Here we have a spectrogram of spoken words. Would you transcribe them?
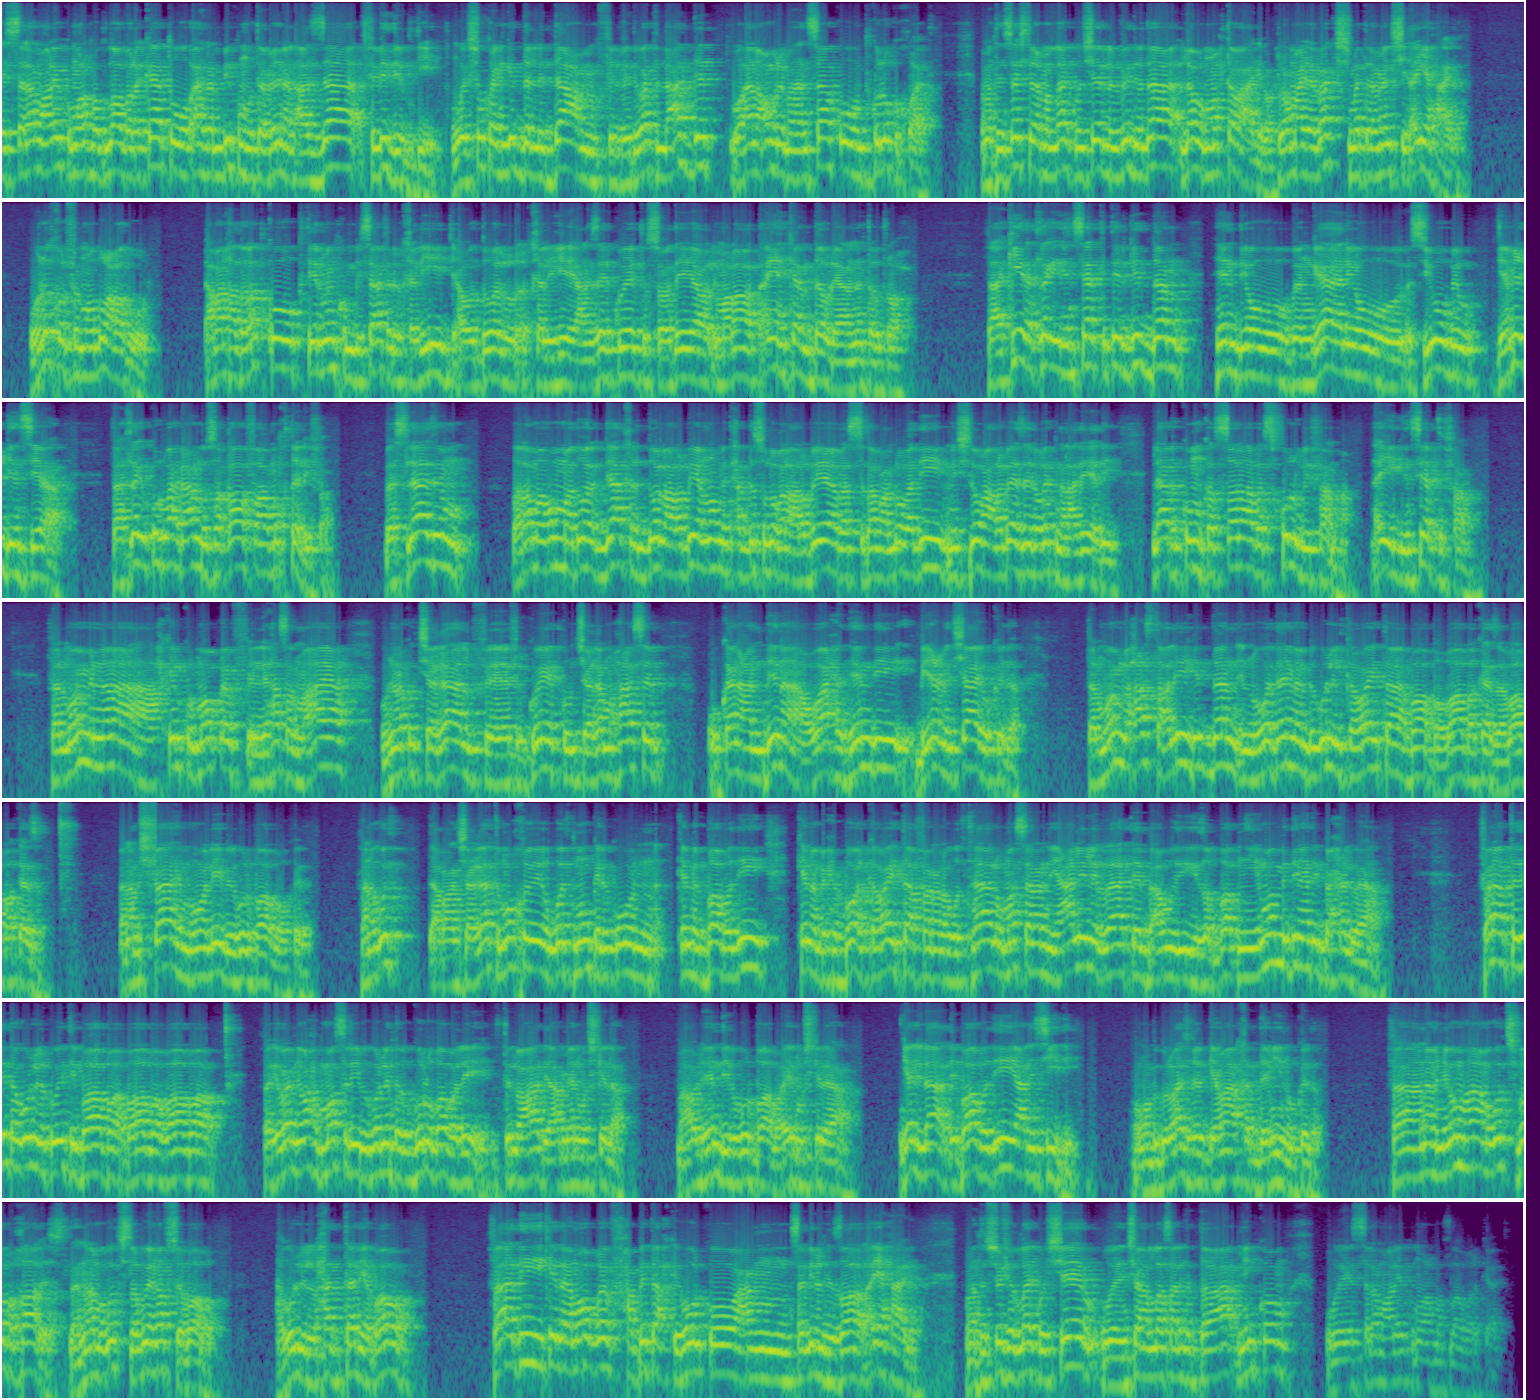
السلام عليكم ورحمة الله وبركاته. أهلا بكم متابعينا الأعزاء في فيديو جديد. وشكرا جدا للدعم في الفيديوهات اللي عدت وأنا عمري ما هنساكم وانتوا كلكم إخواتي. فما تنساش تعمل like و share للفيديو ده لو المحتوى عجبك. لو ما عجبكش ما تعملش أي حاجة. وندخل في الموضوع على طول. طبعا حضراتكم كتير منكم بيسافر الخليج أو الدول الخليجية يعني زي الكويت والسعودية والإمارات أيا كان الدولة يعني اللي أنت بتروح فأكيد هتلاقي جنسيات كتير جدا هندي وبنغالي وإثيوبي وجميع الجنسيات فهتلاقي كل واحد عنده ثقافة مختلفة. بس لازم طالما هم دول داخل الدول العربية إنهم يتحدثوا اللغة العربية. بس طبعا اللغة دي مش لغة عربية زي لغتنا العادية دي. لا بتكون مكسرة بس كله بيفهمها. أي جنسية بتفهمها فالمهم إن أنا هحكي لكم الموقف اللي حصل معايا. وإن أنا كنت شغال في, في الكويت كنت شغال محاسب. وكان عندنا واحد هندي بيعمل شاي وكده. فالمهم لاحظت عليه جدا ان هو دايما بيقول للكويتة بابا بابا كذا بابا كذا. فأنا مش فاهم هو ليه بيقول بابا وكده. فأنا قلت طبعا شغلت مخي وقلت ممكن يكون كلمة بابا دي كلمة بيحبوها الكويتة فأنا لو قلتها له مثلا يعلي لي الراتب أو يظبطني. المهم الدنيا هتبقى حلوة يعني. فأنا ابتديت أقول للكويتي بابا بابا بابا. فجابني واحد مصري بيقول لي أنت بتقول له بابا ليه؟ قلت له عادي يا عم إيه المشكلة؟ ما هو الهندي بيقول بابا إيه المشكلة يعني؟ قال لي لا دي بابا دي يعني سيدي. وما بيقولوهاش غير جماعة خدامين وكده. فأنا من يومها ما قلتش بابا خالص لأن أنا ما قلتش لأبويا نفسه يا بابا. هقول لحد تاني يا بابا فدي كده موقف حبيت أحكيه لكم عن سبيل الهزار أي حاجة. ما تنسوش ال like وال share وإن شاء الله صالح الدعاء منكم والسلام عليكم ورحمة الله وبركاته.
